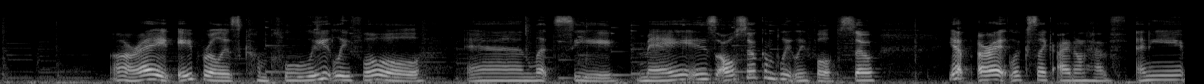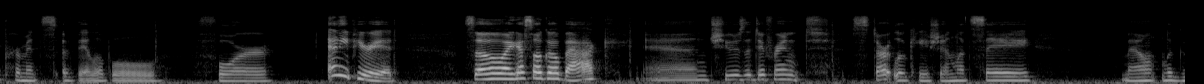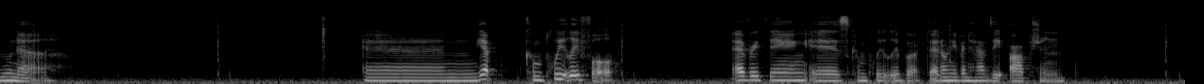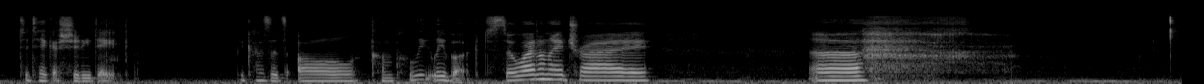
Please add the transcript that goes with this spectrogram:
All right, April is completely full. And let's see, May is also completely full. So, yep, all right, looks like I don't have any permits available for any period. So, I guess I'll go back and choose a different start location. Let's say Mount Laguna. And yep, completely full. Everything is completely booked. I don't even have the option to take a shitty date because it's all completely booked. So why don't I try Uh,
